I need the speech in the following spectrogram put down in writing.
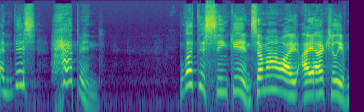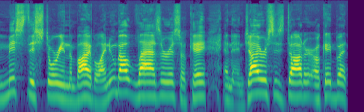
and this happened. Let this sink in. Somehow I, I actually have missed this story in the Bible. I knew about Lazarus, okay, and, and Jairus' daughter, okay, but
